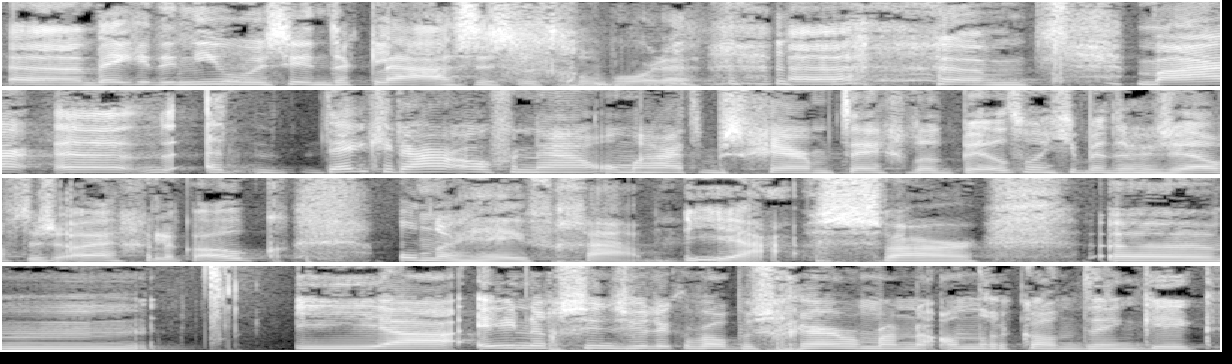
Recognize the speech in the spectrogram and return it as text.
Eh, een beetje de nieuwe Sinterklaas is het geworden. Eh, ehm, maar eh, denk je daarover na om haar te beschermen tegen dat beeld? Want je bent er zelf dus eigenlijk ook onderhevig aan. Ja, zwaar. Ehm, ja, enigszins wil ik er wel beschermen. Maar aan de andere kant denk ik...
